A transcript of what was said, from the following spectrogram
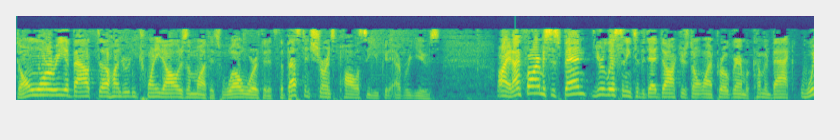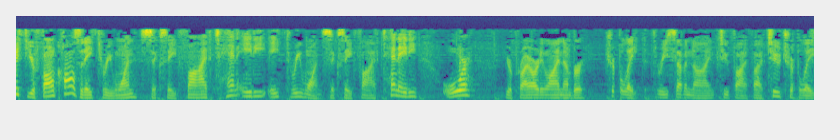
Don't worry about the $120 a month. It's well worth it. It's the best insurance policy you could ever use. All right, I'm Pharmacist Ben. You're listening to the Dead Doctors Don't Lie program. We're coming back with your phone calls at 831-685-1080, 831-685-1080, or your priority line number, 888-379-2552,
